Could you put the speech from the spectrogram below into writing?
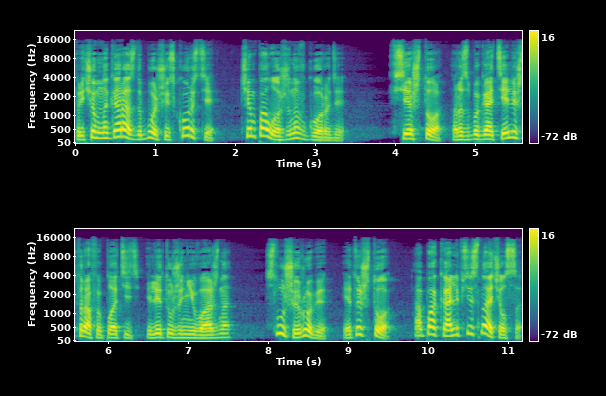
причем на гораздо большей скорости, чем положено в городе. Все что, разбогатели штрафы платить, или это уже не важно? Слушай, Робби, это что, апокалипсис начался?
